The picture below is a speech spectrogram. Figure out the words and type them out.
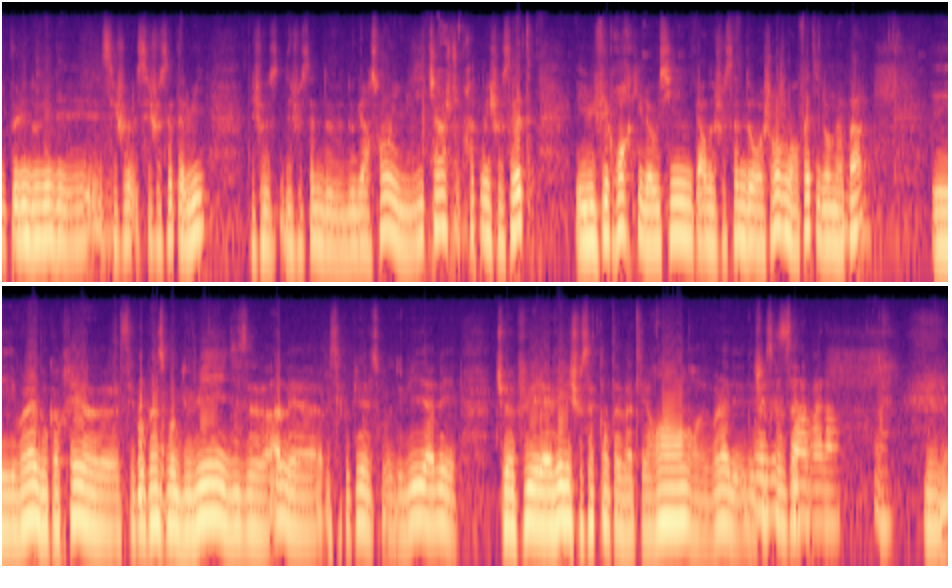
il, peut lui, donner des, ses, chaussettes à lui, des, des chaussettes de, garçon. il lui dit Tiens, je te prête mes chaussettes. Et il lui fait croire qu'il a aussi une paire de chaussettes de rechange, mais en fait, il n'en a pas. Et voilà, donc après, euh, ses copains se moquent de lui. Ils disent Ah, mais euh, ses copines, elles se moquent de lui. Ah, mais tu vas plus les laver les chaussettes quand elle va te les rendre. Voilà, des, choses comme ça. voilà. Mais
